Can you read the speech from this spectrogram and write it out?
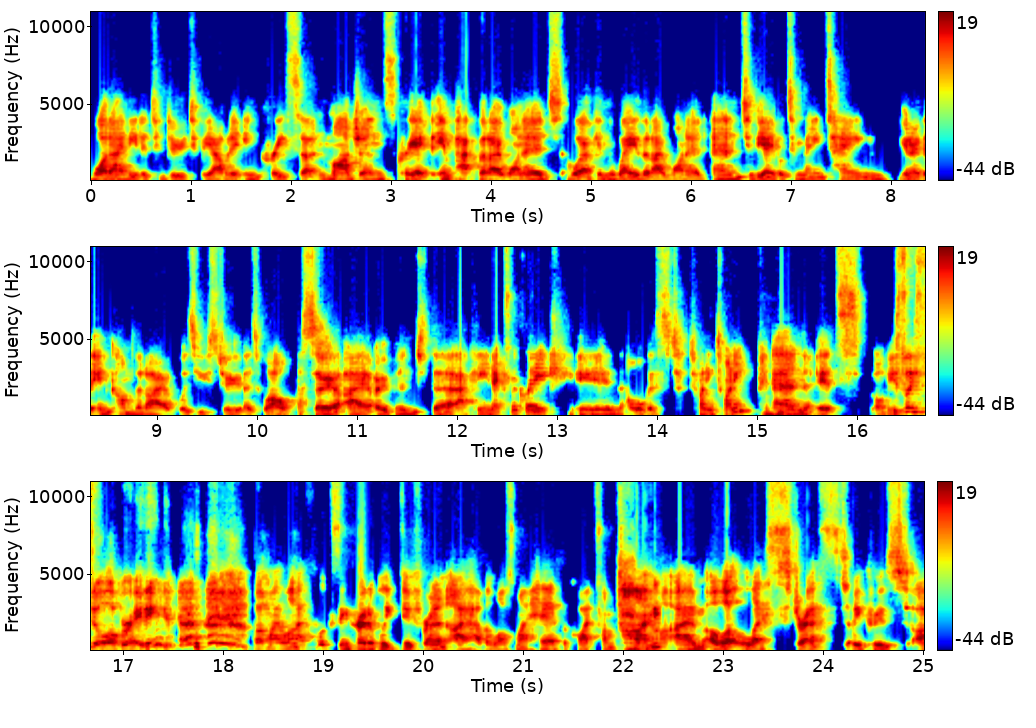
what I needed to do to be able to increase certain margins, create the impact that I wanted, work in the way that I wanted, and to be able to maintain, you know, the income that I was used to as well. So I opened the acne and eczema clinic in August 2020, mm-hmm. and it's obviously still operating, but my life looks incredibly different. I haven't lost my hair for quite some time. I'm a lot less stressed because I,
